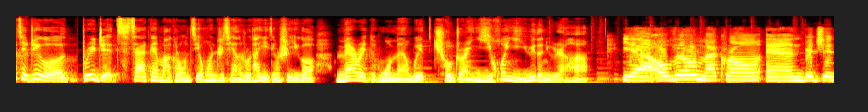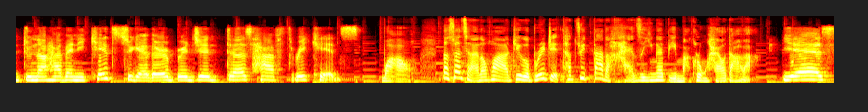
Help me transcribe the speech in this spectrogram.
而且这个 Bridget 在跟马克龙结婚之前的时候，她已经是一个 married woman with children，已婚已育的女人哈。Yeah, although Macron and Bridget do not have any kids together, Bridget does have three kids. 哇哦，那算起来的话，这个 Bridget 她最大的孩子应该比马克龙还要大吧？Yes,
